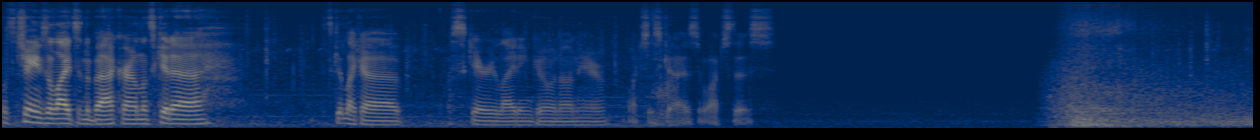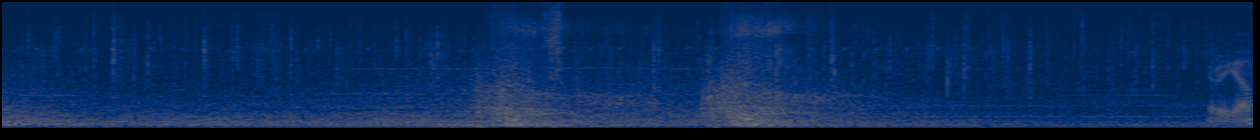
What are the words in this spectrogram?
Let's change the lights in the background. Let's get a let's get like a, a scary lighting going on here. Watch this guys. Watch this. There we go.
